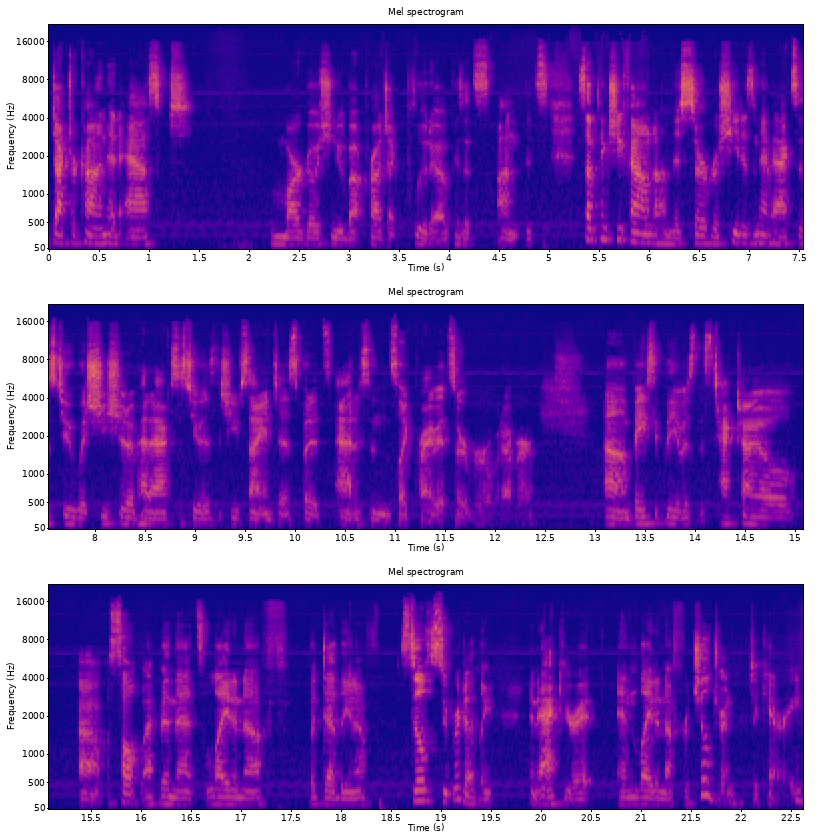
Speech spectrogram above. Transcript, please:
Dr. Khan had asked Margot she knew about Project Pluto because it's on it's something she found on this server she doesn't have access to, which she should have had access to as the chief scientist, but it's Addison's like private server or whatever. Um, basically, it was this tactile uh, assault weapon that's light enough but deadly enough, still super deadly and accurate and light enough for children to carry.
